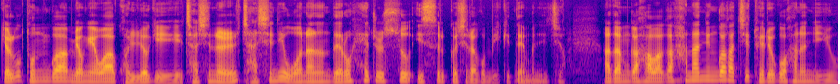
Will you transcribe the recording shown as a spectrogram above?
결국 돈과 명예와 권력이 자신을 자신이 원하는 대로 해줄 수 있을 것이라고 믿기 때문이죠. 아담과 하와가 하나님과 같이 되려고 하는 이유,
